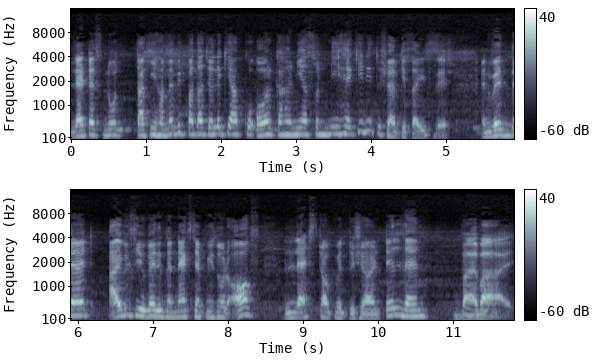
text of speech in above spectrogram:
let us know ताकि हमें भी पता चले कि आपको और कहानियाँ सुननी है कि नहीं तुषार की साइड से। And with that I will see you guys in the next episode of let's talk with Tushar till then bye bye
